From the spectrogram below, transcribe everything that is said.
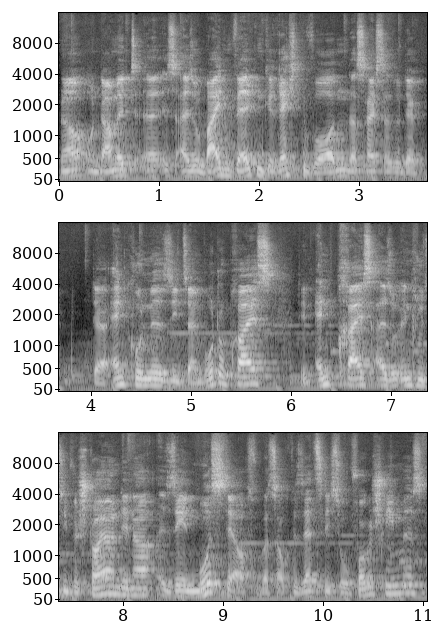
Ja? Und damit äh, ist also beiden Welten gerecht geworden. Das heißt also der der Endkunde sieht seinen Bruttopreis, den Endpreis also inklusive Steuern, den er sehen muss, der auch, was auch gesetzlich so vorgeschrieben ist.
